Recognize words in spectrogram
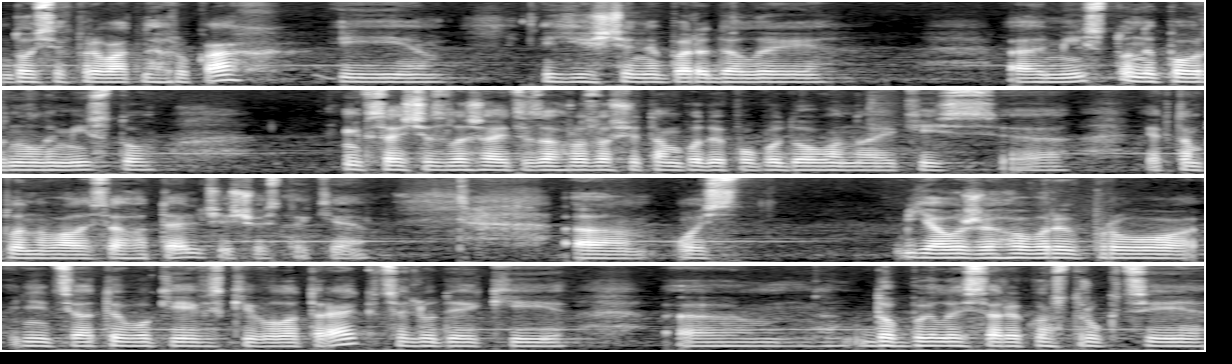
досі в приватних руках, і її ще не передали місту, не повернули місту. І все ще залишається загроза, що там буде побудовано якийсь, е, як там планувалося, готель чи щось таке. Е, Ось я вже говорив про ініціативу Київський велотрек. Це люди, які е, добилися реконструкції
